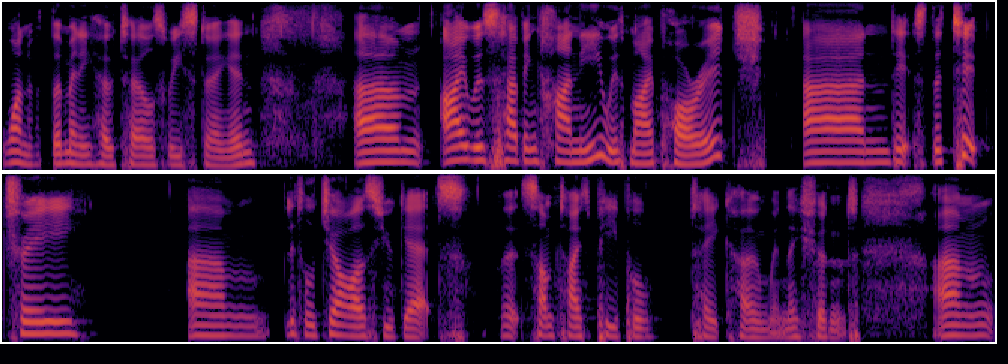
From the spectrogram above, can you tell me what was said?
one of the many hotels we stay in. Um, I was having honey with my porridge, and it's the Tiptree um, little jars you get that sometimes people take home when they shouldn't. Um,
